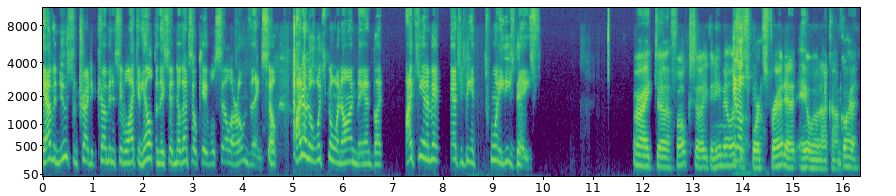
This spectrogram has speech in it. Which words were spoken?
Gavin Newsom tried to come in and say, "Well, I can help," and they said, "No, that's okay. We'll sell our own thing." So I don't know what's going on, man, but I can't imagine being 20 these days. All right, uh, folks, uh, you can email us you know, at sportsfred at AOL.com. Go ahead.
